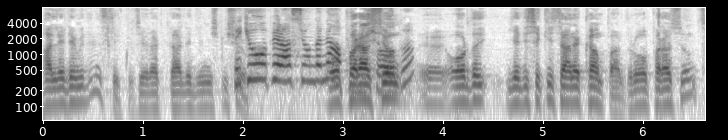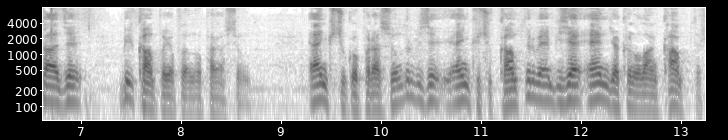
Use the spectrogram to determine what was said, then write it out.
halledemediniz ki. Kuzey Irak'ta halledilmiş bir şey Peki yok. o operasyonda ne operasyon, yapılmış oldu? e, orada 7-8 tane kamp vardır. O operasyon sadece bir kampa yapılan operasyondur. En küçük operasyondur. Bize en küçük kamptır ve bize en yakın olan kamptır.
